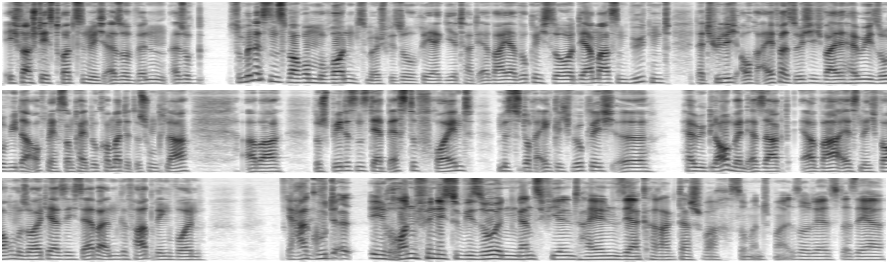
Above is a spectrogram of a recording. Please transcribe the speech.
ich verstehe es trotzdem nicht. Also wenn, also zumindestens warum Ron zum Beispiel so reagiert hat. Er war ja wirklich so dermaßen wütend, natürlich auch eifersüchtig, weil Harry so wieder Aufmerksamkeit bekommen hat, das ist schon klar. Aber so spätestens der beste Freund müsste doch eigentlich wirklich äh, Harry glauben, wenn er sagt, er war es nicht. Warum sollte er sich selber in Gefahr bringen wollen? Ja, gut, äh, Ron finde ich sowieso in ganz vielen Teilen sehr charakterschwach, so manchmal. Also der ist da sehr.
